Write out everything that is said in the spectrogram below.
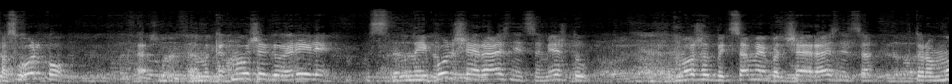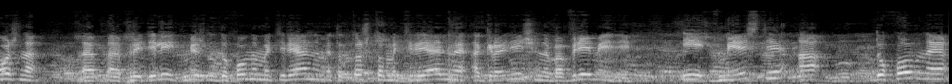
Поскольку, э, как мы уже говорили, наибольшая разница между, может быть, самая большая разница, которую можно э, определить между духовным и материальным, это то, что материальное ограничено во времени и вместе, а духовное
